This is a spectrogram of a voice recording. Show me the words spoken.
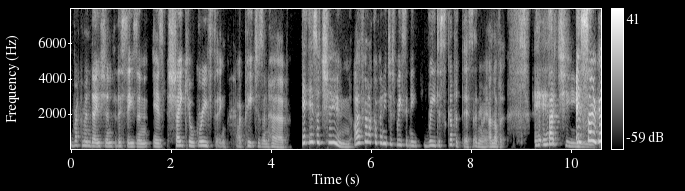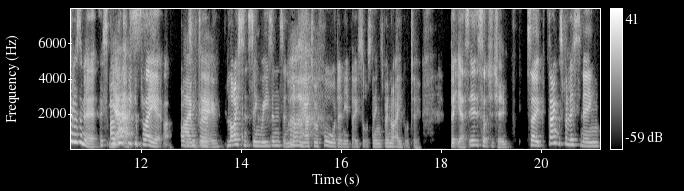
recommendation for this season is Shake Your Groove Thing by Peaches and Herb. It is a tune. I feel like I've only just recently rediscovered this. Anyway, I love it. It is a tune. It's so good, isn't it? Yes. I wish we could play it. Uh, obviously, I do. licensing reasons and not being able to afford any of those sorts of things, we're not able to. But yes, it is such a tune. So thanks for listening.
